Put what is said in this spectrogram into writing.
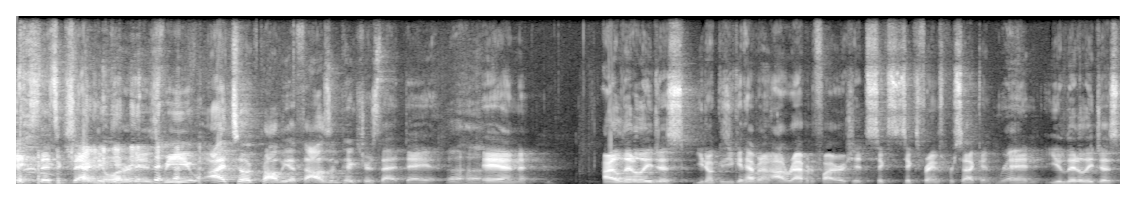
That's, that's exactly what it is. We I took probably a thousand pictures that day, Uh-huh. and I literally just you know because you can have it on rapid fire, It's six six frames per second, Right. and you literally just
